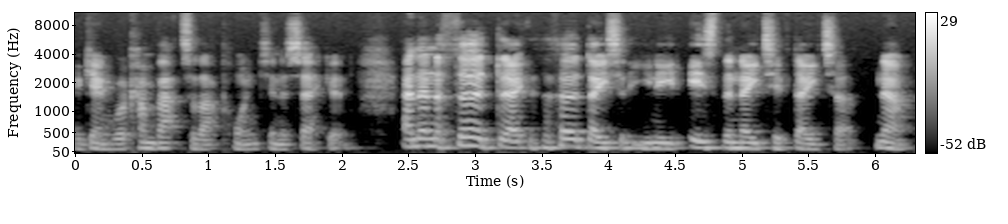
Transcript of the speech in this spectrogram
Again, we'll come back to that point in a second. And then the third da- the third data that you need is the native data. Now,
